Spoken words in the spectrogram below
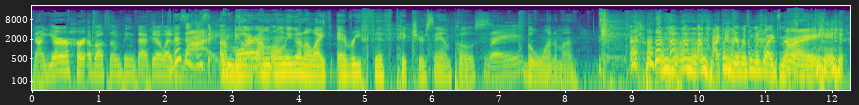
now you're hurt about something that they're like, This is why? just a- I'm be like, I'm only gonna like every fifth picture Sam posts, right? but one a month. I can't give her too much likes now. Right.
